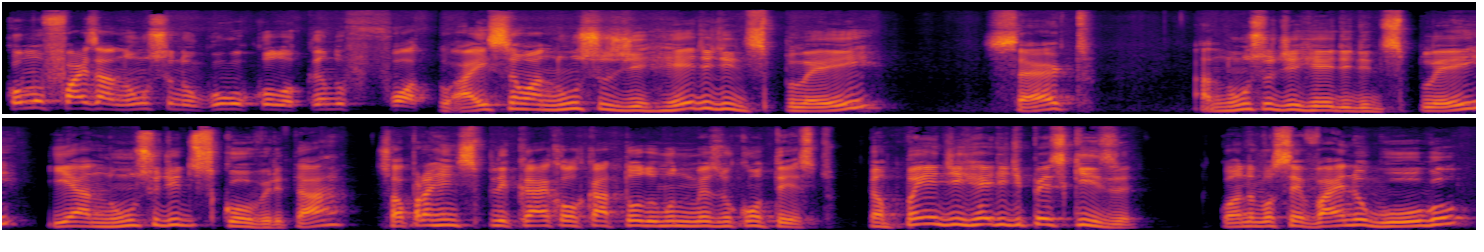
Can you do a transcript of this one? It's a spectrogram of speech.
Como faz anúncio no Google colocando foto? Aí são anúncios de rede de display, certo? Anúncio de rede de display e anúncio de discovery, tá? Só para a gente explicar e colocar todo mundo no mesmo contexto. Campanha de rede de pesquisa. Quando você vai no Google,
